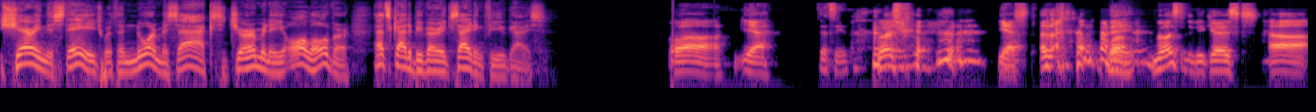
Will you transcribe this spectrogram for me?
sharing the stage with enormous acts, Germany, all over. That's got to be very exciting for you guys. Well, yeah. That's it. Well, Yes. well, mostly because uh,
